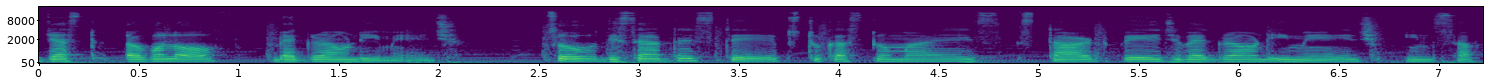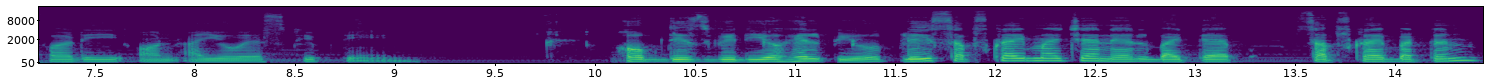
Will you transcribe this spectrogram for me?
just toggle off background image. So these are the steps to customize start page background image in Safari on iOS 15. Hope this video help you. Please subscribe my channel by tap subscribe button.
